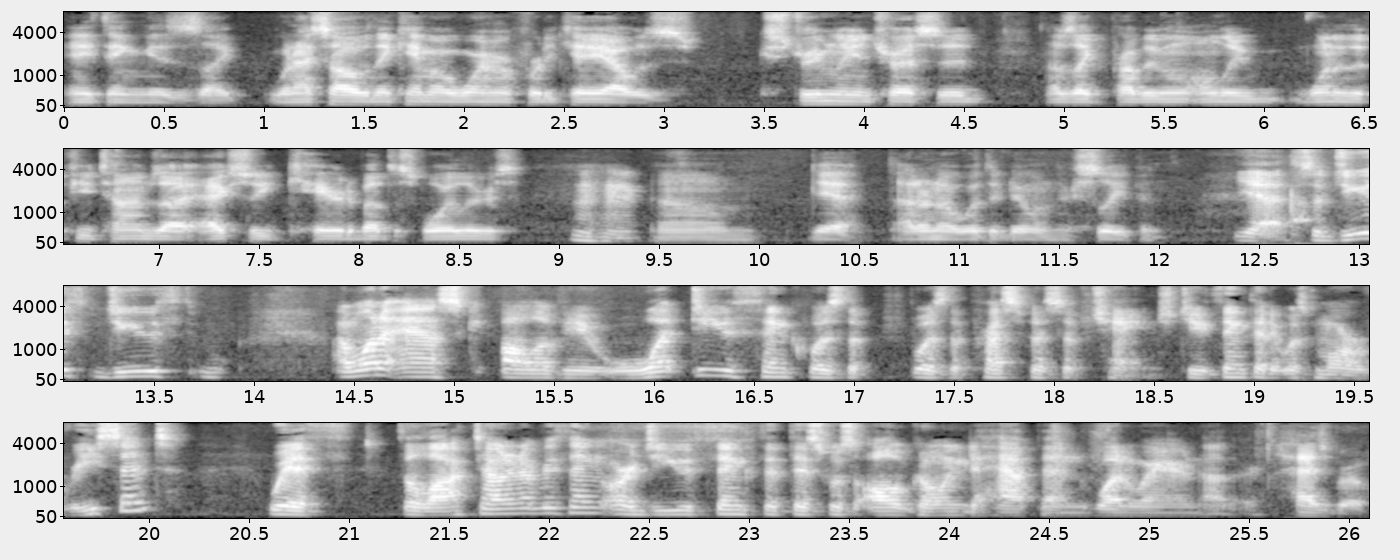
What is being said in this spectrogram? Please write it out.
anything is like when I saw when they came out with Warhammer 40k. I was extremely interested. I was like probably only one of the few times I actually cared about the spoilers. hmm Um, yeah, I don't know what they're doing. They're sleeping. Yeah. So do you do you? I want to ask all of you, what do you think was the was the precipice of change? Do you think that it was more recent with the lockdown and everything, or do you think that this was all going to happen one way or another? Hasbro.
